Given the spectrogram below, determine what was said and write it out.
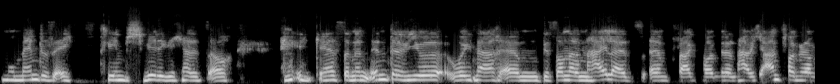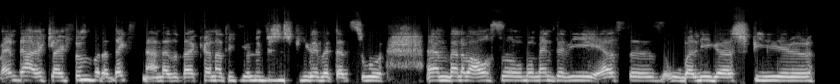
Moment ist echt extrem schwierig. Ich hatte jetzt auch gestern ein Interview, wo ich nach ähm, besonderen Highlights ähm, gefragt worden bin. Dann habe ich angefangen und am Ende habe ich gleich fünf oder sechs genannt. Also da gehören natürlich die Olympischen Spiele mit dazu. Ähm, dann aber auch so Momente wie erstes Oberligaspiel,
